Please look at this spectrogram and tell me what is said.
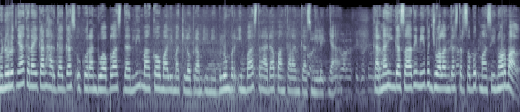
Menurutnya, kenaikan harga gas ukuran 12 dan 5,5 kg ini belum berimbas terhadap pangkalan gas miliknya. Karena hingga saat ini penjualan gas tersebut masih normal.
